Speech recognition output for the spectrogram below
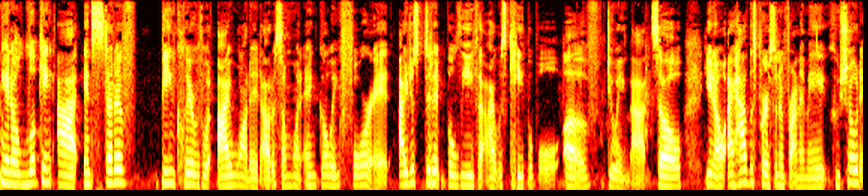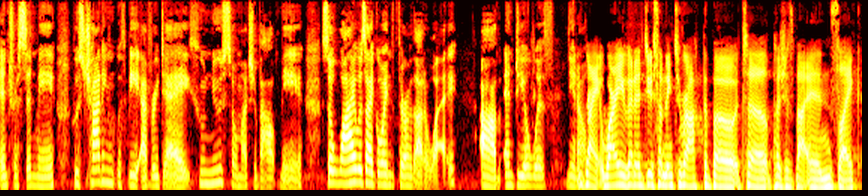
you know looking at instead of being clear with what I wanted out of someone and going for it. I just didn't believe that I was capable of doing that. So, you know, I had this person in front of me who showed interest in me, who's chatting with me every day, who knew so much about me. So, why was I going to throw that away? Um, and deal with, you know. Right. Why are you going to do something to rock the boat, to push his buttons? Like,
